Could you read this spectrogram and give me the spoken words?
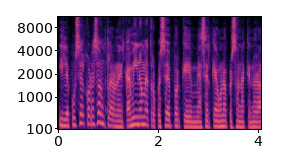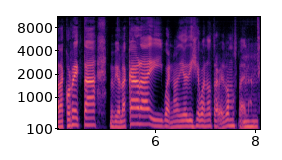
y le puse el corazón. Claro, en el camino me tropecé porque me acerqué a una persona que no era la correcta, me vio la cara, y bueno, yo dije, bueno, otra vez, vamos para adelante.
